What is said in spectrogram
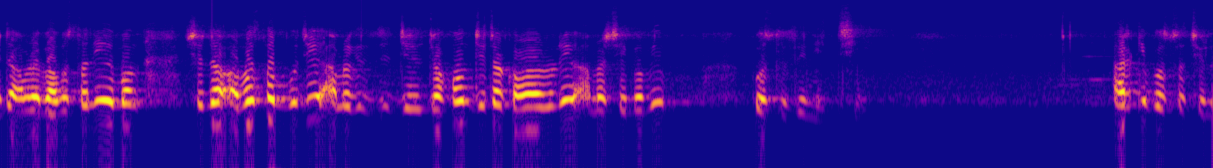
এটা আমরা ব্যবস্থা নিই এবং সেটা অবস্থা বুঝে আমরা যে যখন যেটা করার আমরা সেভাবে প্রস্তুতি নিচ্ছি। আর কি প্রশ্ন ছিল?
